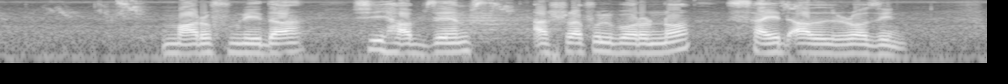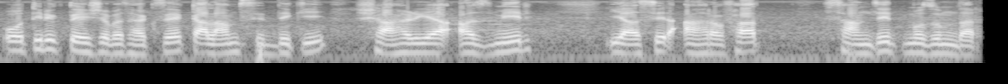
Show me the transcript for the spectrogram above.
মারুফ মৃদা, শিহাব জেমস, আশরাফুল বরণ্য, সাইদ আল রজিন। অতিরিক্ত হিসেবে থাকছে কালাম সিদ্দিকি, শাহরিয়া আজমির, ইয়াসির আহরাফাত, সানজিদ মজুমদার।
